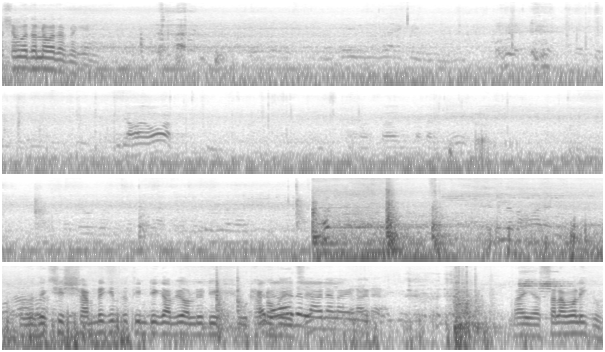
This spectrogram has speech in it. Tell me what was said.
অসংখ্য ধন্যবাদ আপনাকে। আমরা দেখছি সামনে কিন্তু তিনটি গাভি অলরেডি উঠানো হয়েছে। ভাই আসসালামু আলাইকুম।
